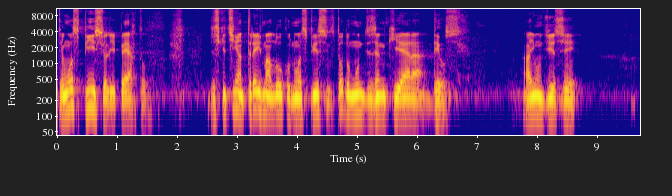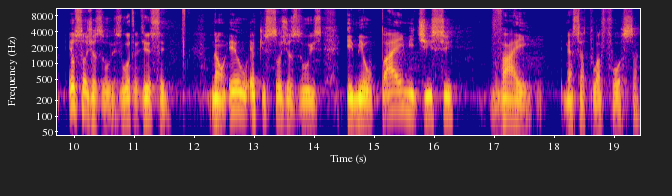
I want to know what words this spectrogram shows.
Tem um hospício ali perto, Diz que tinha três malucos no hospício, todo mundo dizendo que era Deus. Aí um disse, eu sou Jesus. O outro disse, não, eu é que sou Jesus. E meu pai me disse, vai nessa tua força,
